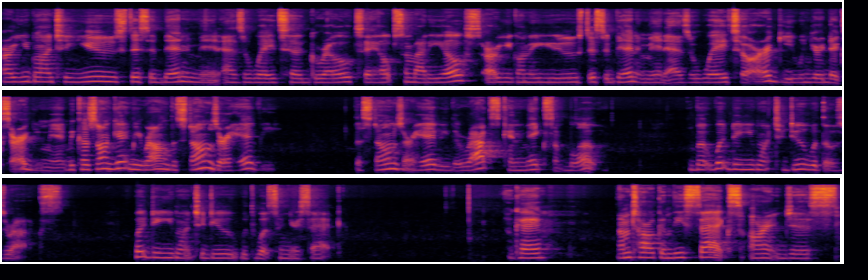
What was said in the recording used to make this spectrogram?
Are you going to use this abandonment as a way to grow, to help somebody else? Are you going to use this abandonment as a way to argue in your next argument? Because don't get me wrong, the stones are heavy. The stones are heavy. The rocks can make some blow. But what do you want to do with those rocks? What do you want to do with what's in your sack? Okay? I'm talking, these sacks aren't just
